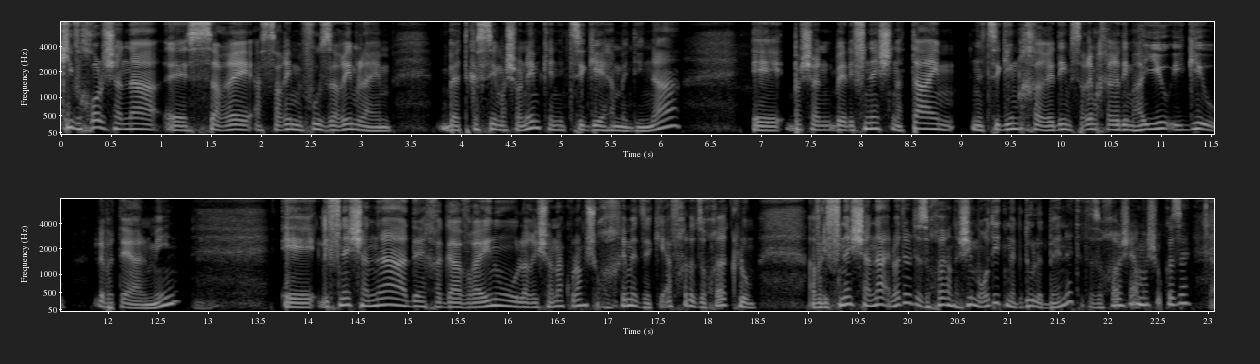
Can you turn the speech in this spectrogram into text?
כבכל שנה uh, שרי, השרים מפוזרים להם בטקסים השונים כנציגי המדינה. אה, בשנ... לפני שנתיים נציגים חרדים, שרים חרדים היו, הגיעו לבתי העלמין. אה, לפני שנה, דרך אגב, ראינו לראשונה, כולם שוכחים את זה, כי אף אחד לא זוכר כלום, אבל לפני שנה, אני לא יודע אם אתה זוכר, אנשים מאוד התנגדו לבנט, אתה זוכר שהיה משהו כזה? כן.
